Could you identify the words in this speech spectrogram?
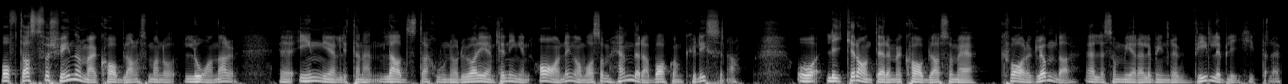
Oftast försvinner de här kablarna som man då lånar eh, in i en liten laddstation och du har egentligen ingen aning om vad som händer där bakom kulisserna. Och likadant är det med kablar som är kvarglömda eller som mer eller mindre vill bli hittade.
